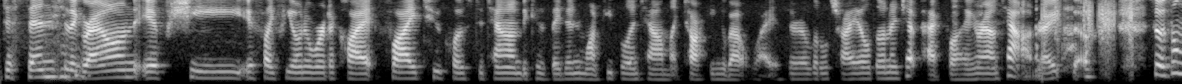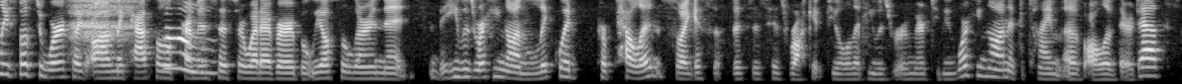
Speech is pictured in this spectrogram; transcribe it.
descend to the ground if she if like Fiona were to fly, fly too close to town because they didn't want people in town like talking about why is there a little child on a jetpack flying around town, right? So so it's only supposed to work like on the castle Oh. premises or whatever, but we also learned that he was working on liquid propellant, so I guess this is his rocket fuel that he was rumored to be working on at the time of all of their deaths.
